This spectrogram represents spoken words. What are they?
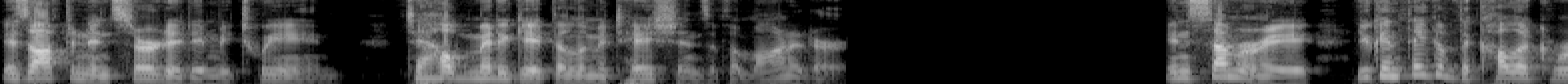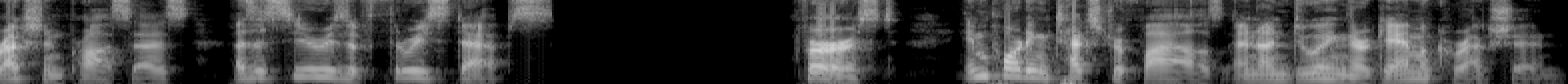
is often inserted in between to help mitigate the limitations of the monitor. In summary, you can think of the color correction process as a series of three steps. First, importing texture files and undoing their gamma correction,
